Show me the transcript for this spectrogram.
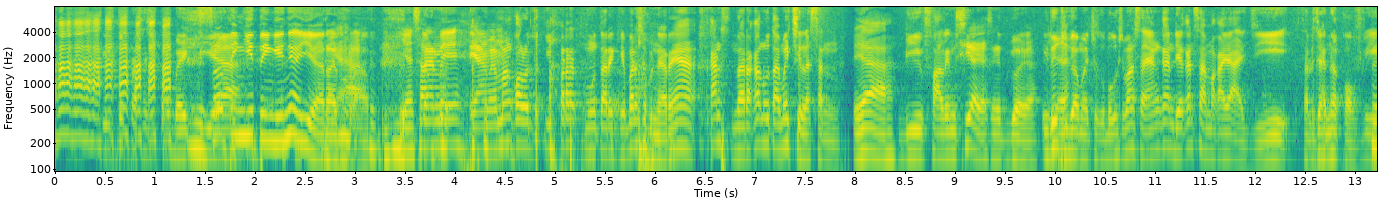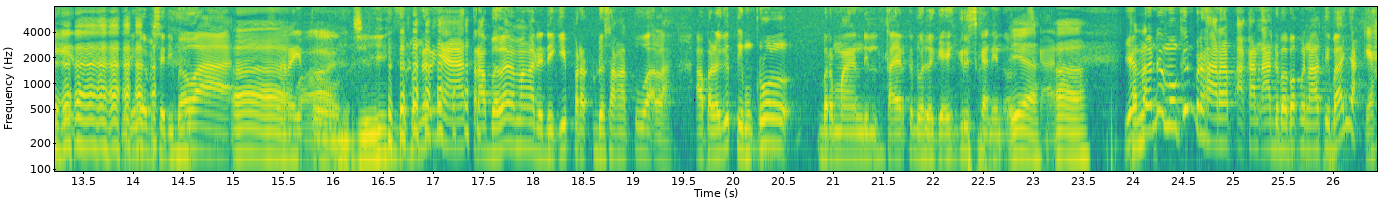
itu prestasi terbaik dia. Setinggi-tingginya iya runner Ya. up. Yang Dan sampai ya memang kalau untuk kiper mutarin kiper sebenarnya kan sementara kan utamanya Cilesen Ya. di Valencia ya singkat gue ya itu Iya. juga masih cukup bagus cuman sayang kan dia kan sama kayak Aji sarjana covid jadi nggak bisa dibawa karena itu sebenarnya trouble memang ada di kiper udah sangat tua lah apalagi tim Krul bermain di layar kedua Liga Inggris kan Indonesia Iya, kan ah. ya Karena- Belanda mungkin berharap akan ada babak penalti banyak ya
